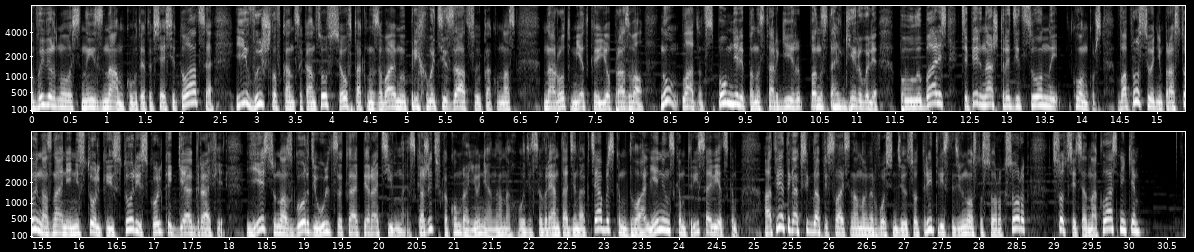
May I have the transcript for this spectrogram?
вывернулось наизнанку, вот эта вся ситуация, и вышло, в конце концов, все в так называемую прихватизацию, как у нас народ метко ее прозвал. Ну, ладно, вспомнили, поностальгир- поностальгировали, поулыбались. Теперь наш традиционный конкурс. Вопрос сегодня простой, на знание не столько истории, сколько географии. Есть у нас в городе улица Кооперативная. Скажите, в каком районе она находится? Вариант 1 Октябрьском, 2 Ленинском, 3 Советском. Ответы, как всегда, присылайте на номер 8 903 390 40 40 в соцсети «Одноклассники».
